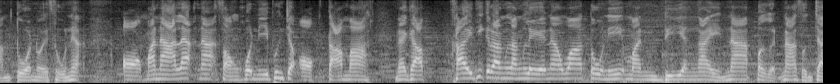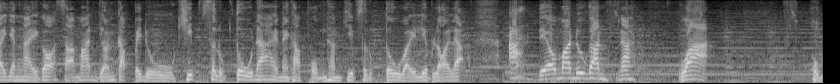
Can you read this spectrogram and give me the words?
3ตัวหน่วยศูนย์เนี่ยออกมานานแล้วนะสองคนนี้เพิ่งจะออกตามมานะครับ ใครที่กำลังลังเลนะว่าตู้นี้มันดียังไง น่าเปิดน่าสนใจยังไง ก็สามารถย้อนกลับไปดูคลิปสรุปตู้ได้นะครับ ผมทำคลิปสรุปตู้ไว้เรียบร้อยแล้วอะเดี๋ยวมาดูกันนะ ว่าผม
